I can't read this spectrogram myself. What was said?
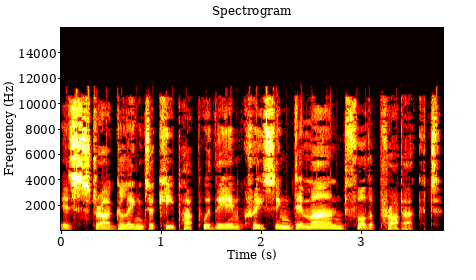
is struggling to keep up with the increasing demand for the product.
